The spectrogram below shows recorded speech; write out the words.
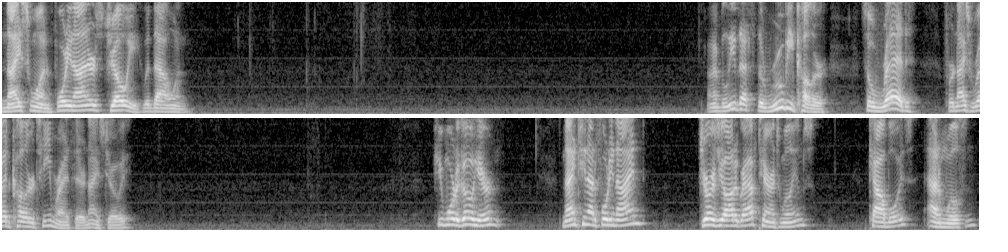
Nice one. 49ers, Joey with that one. I believe that's the ruby color. So red for a nice red color team right there. Nice, Joey. A few more to go here. 19 out of 49. Jersey autograph, Terrance Williams. Cowboys, Adam Wilson.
